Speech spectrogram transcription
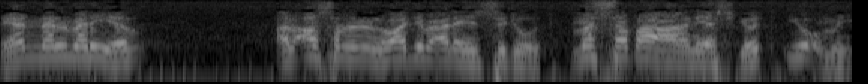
لأن المريض الأصل الواجب عليه السجود. ما استطاع أن يسجد يؤمي.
